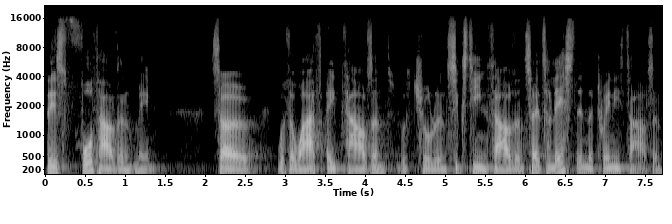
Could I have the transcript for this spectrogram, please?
there's 4,000 men. So with a wife, 8,000, with children, 16,000. So it's less than the 20,000.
